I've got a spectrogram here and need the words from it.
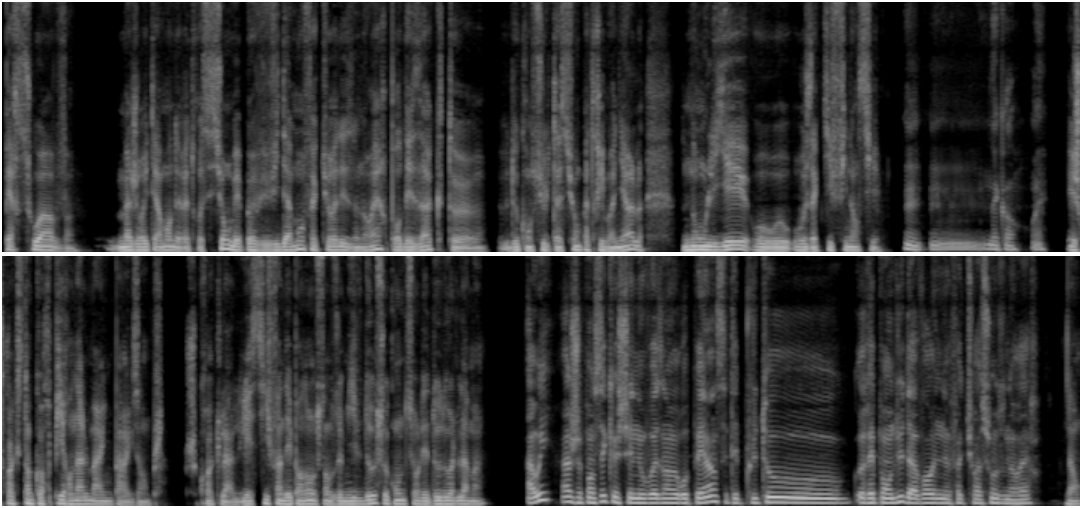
perçoivent majoritairement des rétrocessions, mais peuvent évidemment facturer des honoraires pour des actes euh, de consultation patrimoniale non liés aux, actifs financiers. Mmh, mmh, d'accord, ouais. Et je crois que c'est encore pire en Allemagne, par exemple. Je crois que là, les CIF indépendants au sens de MIF 2 se comptent sur les deux doigts de la main. Ah oui? Ah, Je pensais que chez nos voisins européens, c'était plutôt répandu d'avoir une facturation aux honoraires. Non,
